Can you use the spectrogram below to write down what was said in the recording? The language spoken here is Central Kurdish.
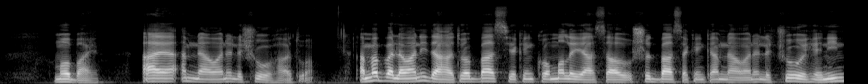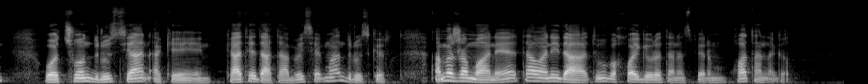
مۆبایل. ئایا ئەم ناوانە لە کوێوە هاتووە؟ ئەمە بە لەوانیدا هاتووە باس یەکەین کۆمەڵێ یاسا و شت باسەکەین کە ئەم ناوانە لە کوێوە هێنین و چۆن دروستیان ئەکەین کاتێ داتابەیسێکمان دروست کرد ئەمەش ئەم وانەیە تا وانەی داهاتوو بە خوای گەورەتان ئەسپێرم خواتان لەگەڵ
